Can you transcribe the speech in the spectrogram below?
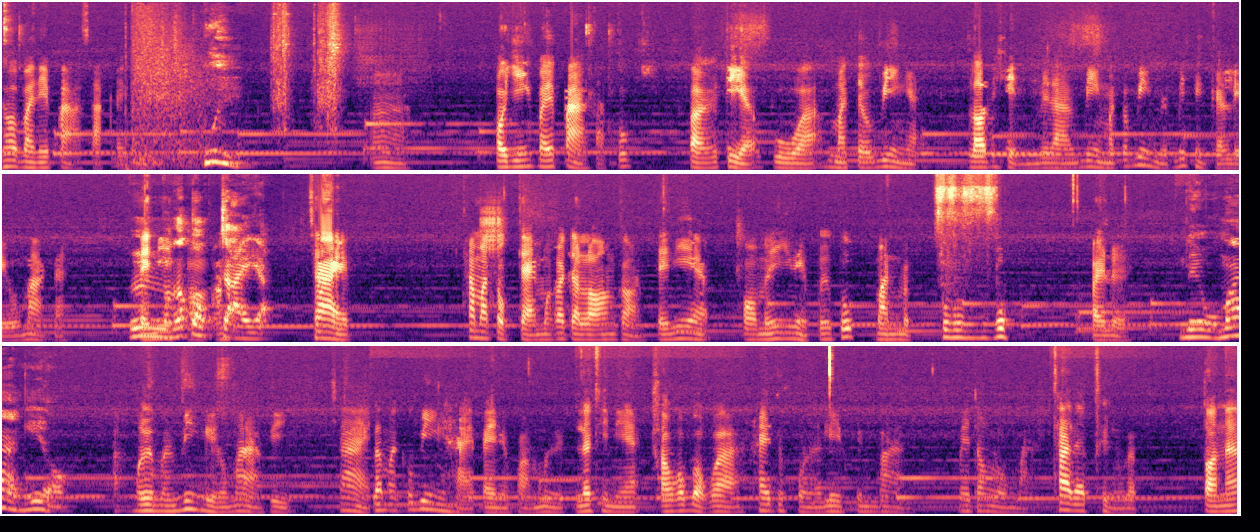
เข้าไปในป่าสักเลยพี่อุ้ยอ่าพอยิงไปป่าสักปุ๊บ ปกติอะวัวมันจะวิ่งอะเราจะเห็นเวลาวิ่งมันก็วิ่งแบบไม่ถึงกับเร็วมากนะอืมแต่นี่มันก็ตกใจอะ ใช่ ถ้ามันตกใจมันก็จะร้องก่อน แต่เนี่ยพอมันได้ยินเสียงปืนปุ๊บมันแบบฟุบฟุบฟุบไปเลย เร็วมากงี้เหรอมือมันวิ่งเร็วมากพี่ ใช่ แล้วมันก็วิ่งหายไปในความมืด แล้วทีเนี้ยเขาก็บอกว่าให้ทุกคนรีบขึ้นบ้าน ไม่ต้องลงมา ถ้าจะถึงแบบ ตอนนั้น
